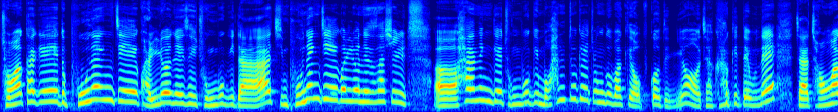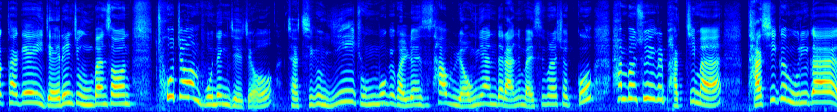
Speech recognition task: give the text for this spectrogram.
정확하게 또 본행제 관련해서의 종목이다. 지금 본행제 관련해서 사실 어, 하는 게 종목이 뭐 한두 개 정도밖에 없거든요. 자, 그렇기 때문에 자, 정확하게 이제 LNG 운반선 초저온 본행제죠. 자, 지금 이 종목에 관련해서 사업을 영위한다라는 말씀을 하셨고 한 번 수익을 봤지만 다시금 우리가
